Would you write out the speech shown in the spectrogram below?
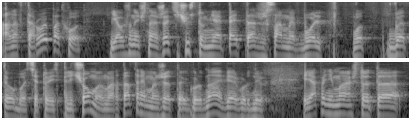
А на второй подход я уже начинаю жать и чувствую, у меня опять та же самая боль вот в этой области. То есть плечо, моим ротатором манжеты, грудная, вверх грудных. И я понимаю, что это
